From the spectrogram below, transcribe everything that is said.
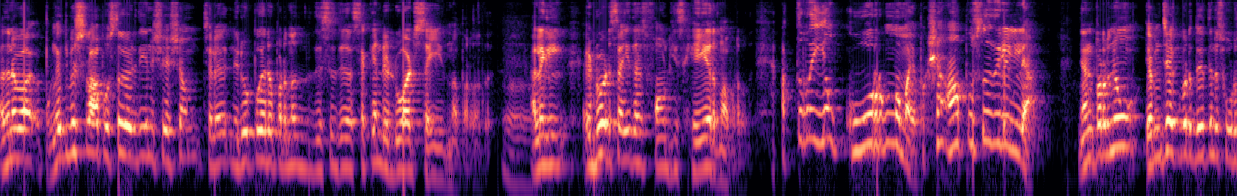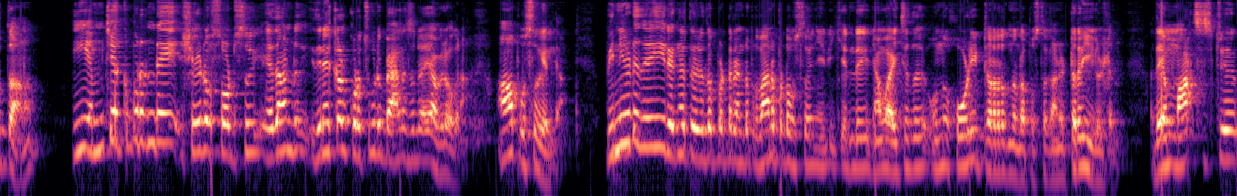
അതിന് പങ്കജ് മിശ്ര ആ പുസ്തകം എഴുതിയതിനു ശേഷം ചില നിരൂപകർ പറഞ്ഞത് this is the second Edward Said എന്ന് പറഞ്ഞത്. അല്ലെങ്കിൽ Edward Said has found his heir എന്ന് പറഞ്ഞത്. അത്രയും കൂർമ്മമായി. പക്ഷെ ആ പുസ്തകത്തിലില്ല. ഞാൻ പറഞ്ഞു എം ജെ അക്ബർ ഇദ്ദേഹത്തിന്റെ സുഹൃത്താണ്. ഈ എം ജെ അക്ബറിന്റെ ഷെയ്ഡ് ഓഫ് സോട്ട്സ് ഏതാണ്ട് ഇതിനേക്കാൾ കുറച്ചുകൂടി ബാലൻസ്ഡ് ആയ അവലോകനം. ആ പുസ്തകമില്ല. പിന്നീട് ഇതിൽ ഈ രംഗത്ത് എഴുതപ്പെട്ട രണ്ട് പ്രധാനപ്പെട്ട പുസ്തകം എനിക്ക് എന്റെ ഞാൻ വായിച്ചത് ഒന്ന് ഹോളി ടെറർ എന്നുള്ള പുസ്തകമാണ് ടെറി ഈഗിൾട്ടൺ അദ്ദേഹം മാർക്സിസ്റ്റ്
